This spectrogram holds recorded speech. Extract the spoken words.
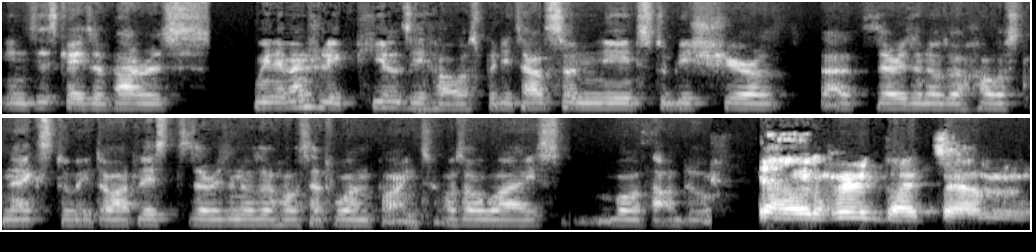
in this case a virus, will eventually kill the host, but it also needs to be sure that there is another host next to it, or at least there is another host at one point. Otherwise, both are doomed. Yeah, I'd heard that um,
